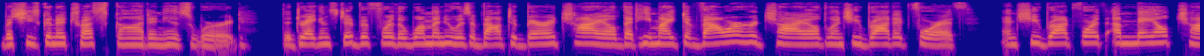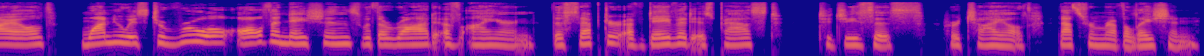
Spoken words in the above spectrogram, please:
but she's going to trust God and his word. The dragon stood before the woman who was about to bear a child that he might devour her child when she brought it forth. And she brought forth a male child, one who is to rule all the nations with a rod of iron. The scepter of David is passed to Jesus her child. That's from Revelation.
